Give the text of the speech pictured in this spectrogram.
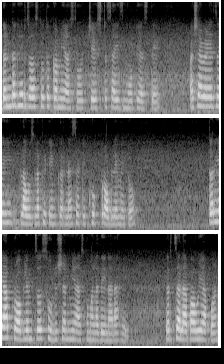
दंडघेर जो असतो तो कमी असतो चेस्ट साईज मोठी असते. अशा वेळेसही ब्लाऊजला फिटिंग करण्यासाठी खूप प्रॉब्लेम येतो. तर या प्रॉब्लेमचं सोल्युशन मी आज तुम्हाला देणार आहे. तर चला पाहूया आपण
